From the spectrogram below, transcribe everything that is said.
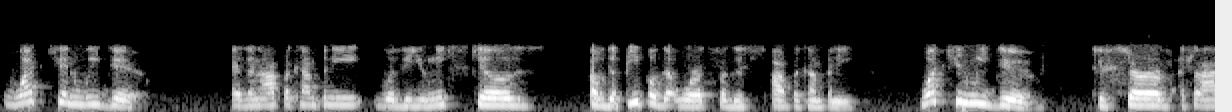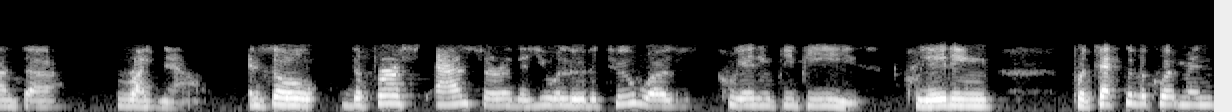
what can we do as an opera company with the unique skills of the people that work for this opera company? What can we do to serve Atlanta right now? And so the first answer that you alluded to was creating PPEs, creating protective equipment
